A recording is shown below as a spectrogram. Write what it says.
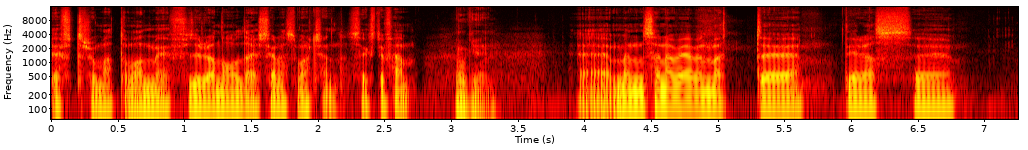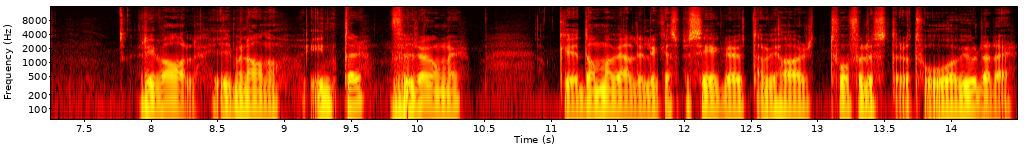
Eftersom att de vann med 4-0 där senaste matchen, 65. Okej. Eh, men sen har vi även mött eh, deras eh, rival i Milano, Inter, fyra gånger. Och eh, de har vi aldrig lyckats besegra utan vi har två förluster och två oavgjorda där.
